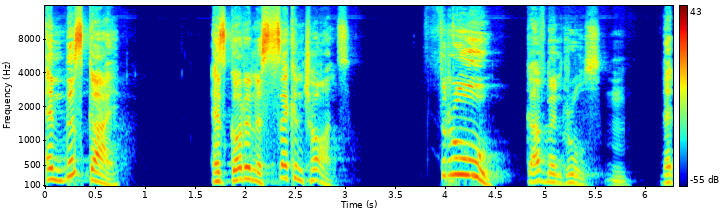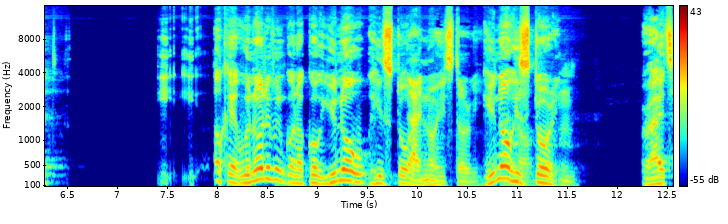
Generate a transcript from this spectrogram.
And this guy has gotten a second chance through government rules Mm. that okay, we're not even gonna go. You know his story. I know his story. You know I his story, Mm. right?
